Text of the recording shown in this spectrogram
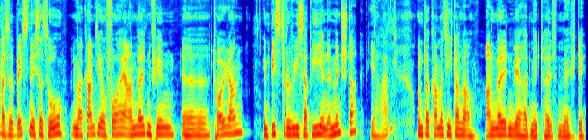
Also am besten ist es so, man kann sich auch vorher anmelden für einen äh, Toyrun im Bistro Visabi in Immenstadt. Ja. Und da kann man sich dann auch anmelden, wer halt mithelfen möchte.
